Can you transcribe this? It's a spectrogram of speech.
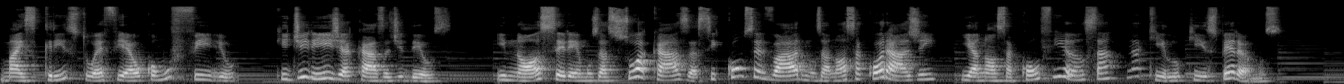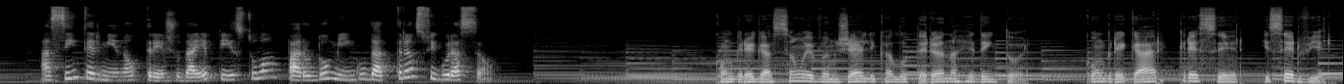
Mas Cristo é fiel como filho, que dirige a casa de Deus. E nós seremos a sua casa se conservarmos a nossa coragem e a nossa confiança naquilo que esperamos. Assim termina o trecho da Epístola para o domingo da Transfiguração. Congregação Evangélica Luterana Redentor Congregar, Crescer e Servir.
